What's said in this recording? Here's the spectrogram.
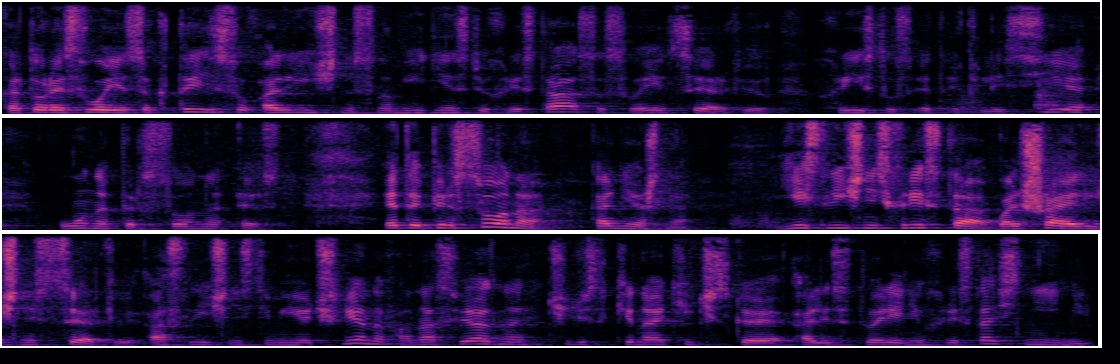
которое сводится к тезису о личностном единстве Христа со своей церковью. Христус – это экклесия, уна персона эст. Эта персона, конечно, есть личность Христа, большая личность церкви, а с личностями ее членов она связана через кинетическое олицетворение Христа с ними.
